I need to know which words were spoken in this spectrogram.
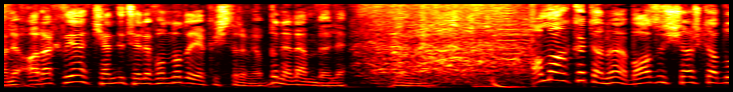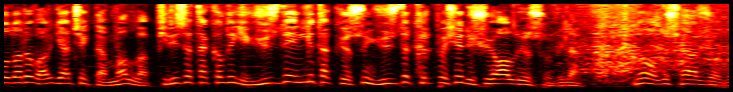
Hani araklayan kendi telefonuna da yakıştırmıyor. Bu ne lan böyle? Yani. Ama hakikaten ha bazı şarj kabloları var gerçekten valla prize takıldığı gibi yüzde elli takıyorsun yüzde kırk beşe düşüyor alıyorsun filan. Ne oldu şarj oldu.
